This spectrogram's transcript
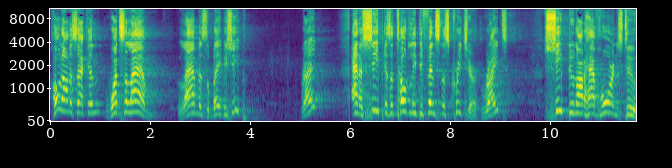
Hold on a second. What's a lamb? Lamb is the baby sheep right? And a sheep is a totally defenseless creature, right? Sheep do not have horns to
